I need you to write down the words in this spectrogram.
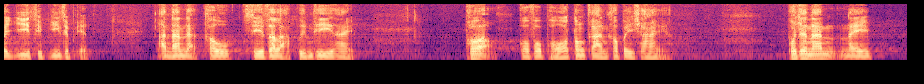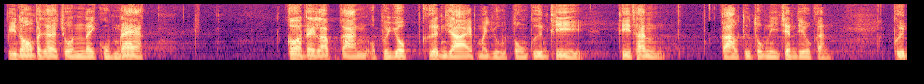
2520 21 อันนั้นน่ะเขาเสียสละพื้นที่ให้ เพราะกฟผต้องการเข้าไปใช้ เพราะฉะนั้นในพี่น้องประชาชนในกลุ่มแรก ก็ได้รับการอพยพเคลื่อนย้ายมาอยู่ตรงพื้นที่ที่ท่านกล่าวถึงตรงนี้เช่นเดียวกัน พื้น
